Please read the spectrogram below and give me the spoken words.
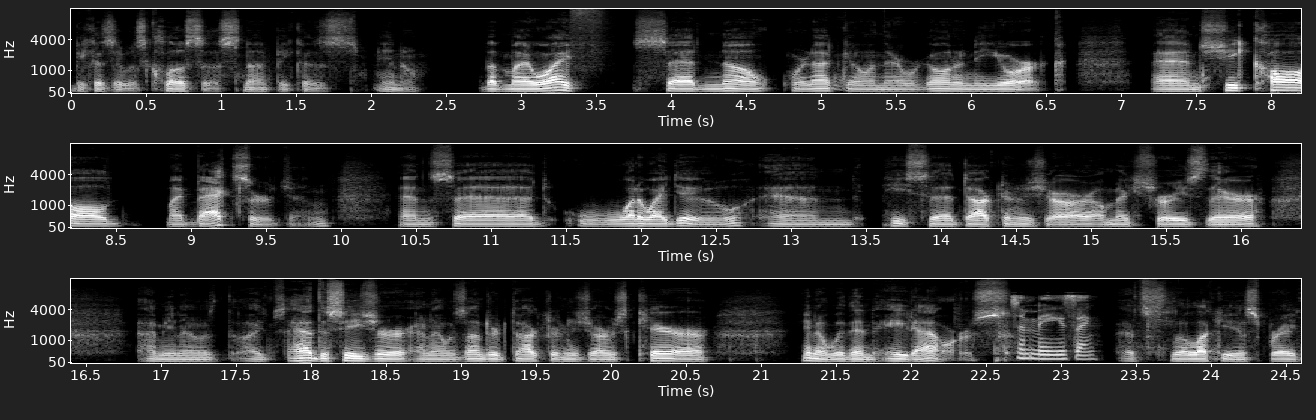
because it was closest, not because, you know. But my wife said, No, we're not going there. We're going to New York. And she called my back surgeon and said, What do I do? And he said, Dr. Najjar, I'll make sure he's there. I mean, I was I had the seizure and I was under Dr. Najjar's care, you know, within eight hours. It's amazing. It's the luckiest break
